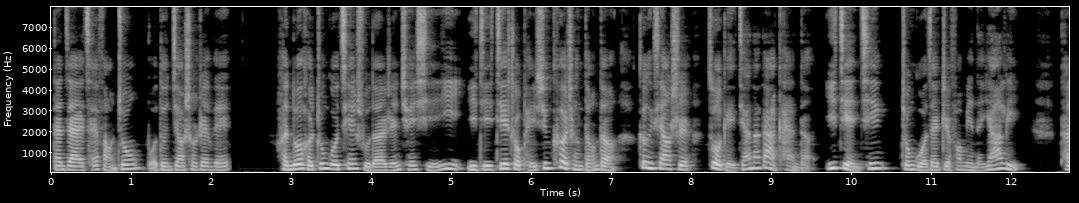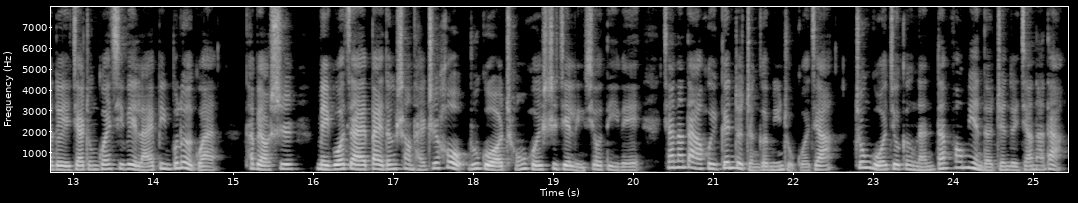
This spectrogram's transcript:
但在采访中，伯顿教授认为，很多和中国签署的人权协议以及接受培训课程等等，更像是做给加拿大看的，以减轻中国在这方面的压力。他对加中关系未来并不乐观。他表示，美国在拜登上台之后，如果重回世界领袖地位，加拿大会跟着整个民主国家，中国就更难单方面的针对加拿大。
